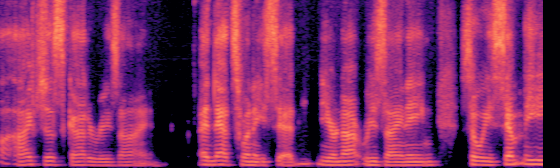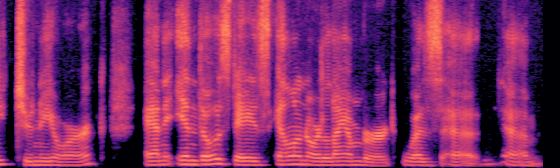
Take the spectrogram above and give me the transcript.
I've just got to resign. And that's when he said, You're not resigning. So he sent me to New York. And in those days, Eleanor Lambert was uh, um,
